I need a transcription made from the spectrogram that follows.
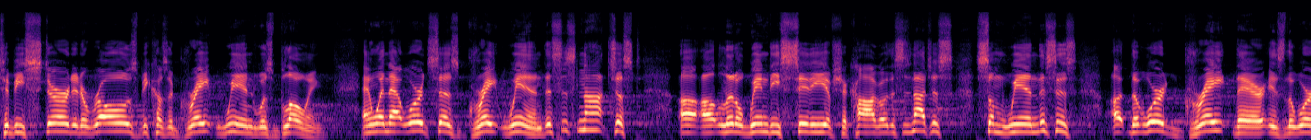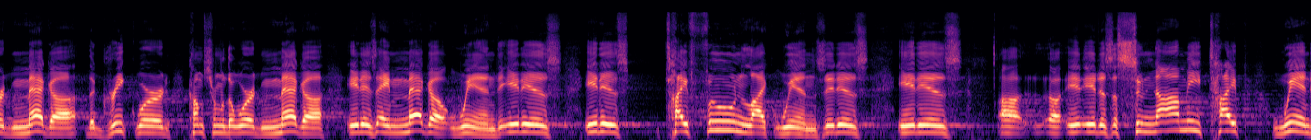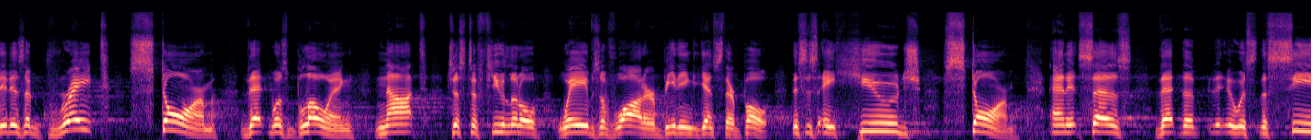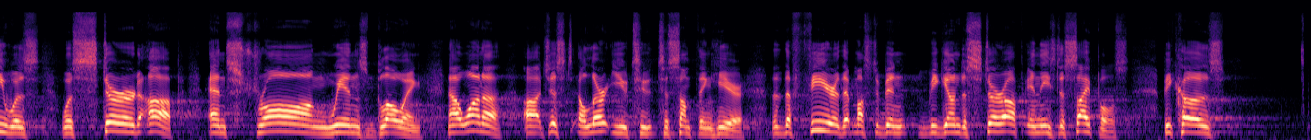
to be stirred. It arose because a great wind was blowing. And when that word says great wind, this is not just a, a little windy city of Chicago. This is not just some wind. This is uh, the word great there is the word mega. The Greek word comes from the word mega. It is a mega wind. It is, it is typhoon like winds. It is, it, is, uh, uh, it, it is a tsunami type wind. It is a great storm that was blowing, not just a few little waves of water beating against their boat. This is a huge storm. And it says that the, it was, the sea was, was stirred up and strong winds blowing. Now, I want to uh, just alert you to, to something here the, the fear that must have been begun to stir up in these disciples. Because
